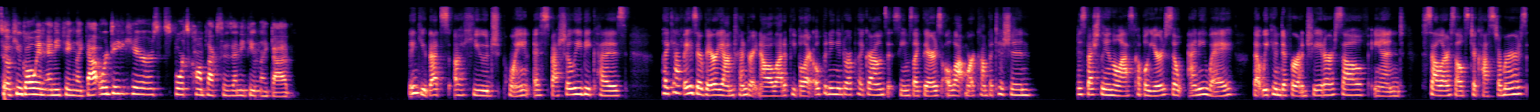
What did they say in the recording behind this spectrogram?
So it can go in anything like that, or daycares, sports complexes, anything like that. Thank you. That's a huge point, especially because play cafes are very on trend right now. A lot of people are opening indoor playgrounds. It seems like there's a lot more competition, especially in the last couple years. So any way that we can differentiate ourselves and sell ourselves to customers,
